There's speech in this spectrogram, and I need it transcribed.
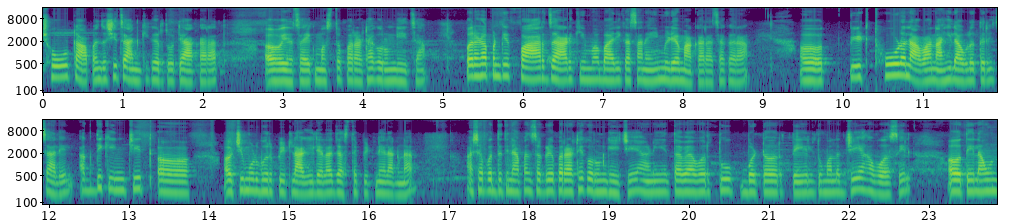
छोटा आपण जशी चाणकी करतो त्या आकारात ह्याचा एक मस्त पराठा करून घ्यायचा. पराठा पण काही फार जाड किंवा बारीक असा नाही मिडियम आकाराचा करा. पीठ थोडं लावा नाही लावलं तरी चालेल. अगदी किंचित चिमूडभर चिमूटभर पीठ लागेल याला जास्त पीठ नाही लागणार. अशा पद्धतीने आपण सगळे पराठे करून घ्यायचे आणि तव्यावर तूप बटर तेल तुम्हाला जे हवं असेल ते लावून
